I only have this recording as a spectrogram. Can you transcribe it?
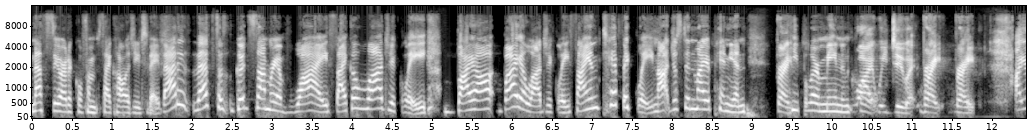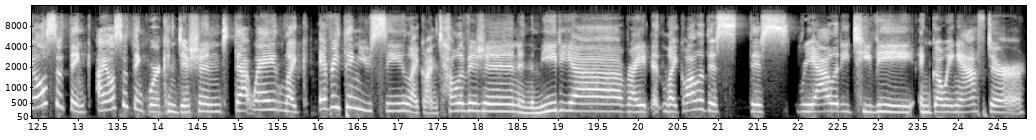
And that's the article from Psychology Today. That is that's a good summary of why psychologically, bio, biologically, scientifically, not just in my opinion, right. people are mean and cruel. why we do it right right i also think i also think we're conditioned that way like everything you see like on television and the media right like all of this this reality tv and going after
